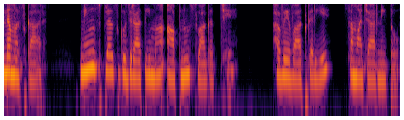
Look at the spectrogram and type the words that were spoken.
નમસ્કાર. ન્યૂઝ પ્લસ ગુજરાતીમાં આપનું સ્વાગત છે. હવે વાત કરીએ સમાચારની તો.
